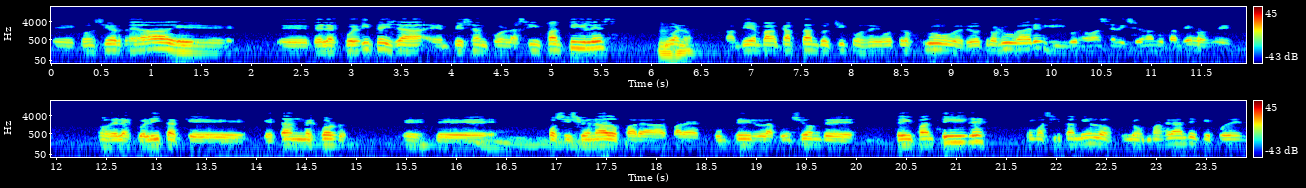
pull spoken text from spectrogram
eh, con cierta edad eh, de la escuelita y ya empiezan con las infantiles. Y bueno, también van captando chicos de otros clubes, de otros lugares y bueno, van seleccionando también los de los de la escuelita que, están mejor este, posicionados para, para cumplir la función de, de infantiles, como así también los, los más grandes que pueden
